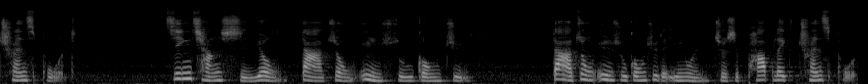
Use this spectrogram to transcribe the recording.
transport，经常使用大众运输工具。大众运输工具的英文就是 public transport。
